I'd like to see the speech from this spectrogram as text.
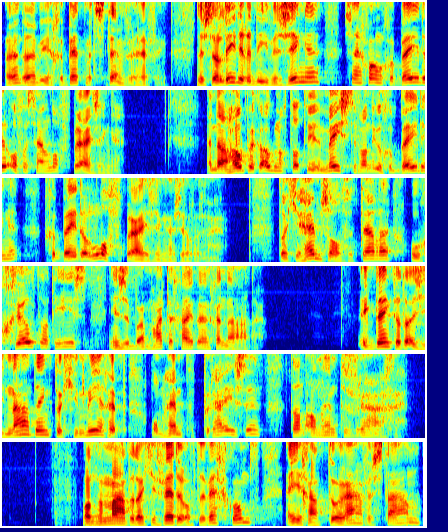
dan heb je een gebed met stemverheffing. Dus de liederen die we zingen, zijn gewoon gebeden of het zijn lofprijzingen. En dan hoop ik ook nog dat de meeste van uw gebedingen, gebeden lofprijzingen zullen zijn. Dat je hem zal vertellen hoe groot dat hij is in zijn barmhartigheid en genade. Ik denk dat als je nadenkt, dat je meer hebt om hem te prijzen dan aan hem te vragen. Want naarmate dat je verder op de weg komt en je gaat Torah verstaan,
